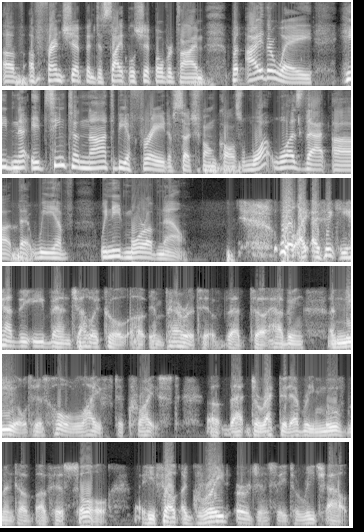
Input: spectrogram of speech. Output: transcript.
of, of friendship and discipleship over time. But either way, he ne- it seemed to not be afraid of such phone calls. What was that uh, that we have we need more of now? Well, I, I think he had the evangelical uh, imperative that uh, having annealed his whole life to Christ, uh, that directed every movement of, of his soul he felt a great urgency to reach out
